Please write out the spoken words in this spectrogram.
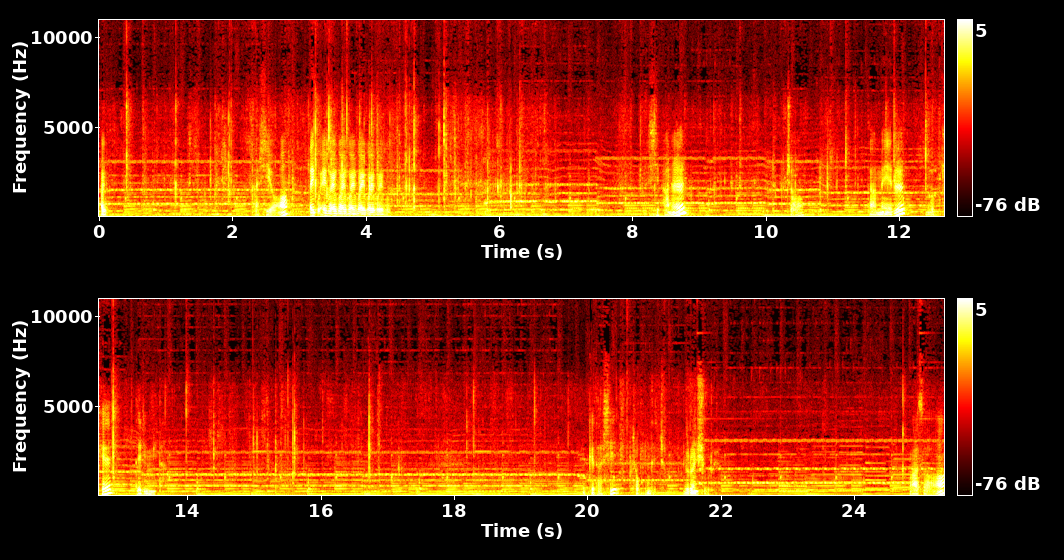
아이고. 다시요. 아이고 아이고 아이고 아이고 아이고 아이고 아이고 다시 반을 접죠. 그 다음에 얘를 이렇게 내립니다. 이렇게 다시 되죠. 이런 식으로요. 와서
